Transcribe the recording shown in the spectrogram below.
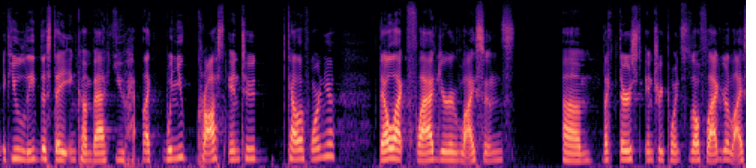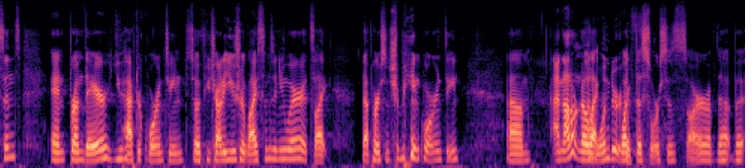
if you leave the state and come back you ha- like when you cross into California they'll like flag your license um like there's entry points so they'll flag your license. And from there you have to quarantine. So if you try to use your license anywhere it's like that person should be in quarantine. Um and I don't know I like what the sources are of that but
